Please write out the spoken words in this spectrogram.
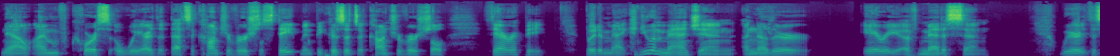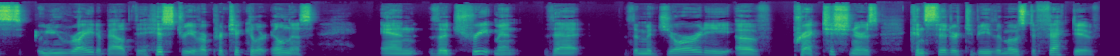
Now, I'm of course aware that that's a controversial statement because it's a controversial therapy. But ima- can you imagine another area of medicine where this you write about the history of a particular illness and the treatment that the majority of practitioners consider to be the most effective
